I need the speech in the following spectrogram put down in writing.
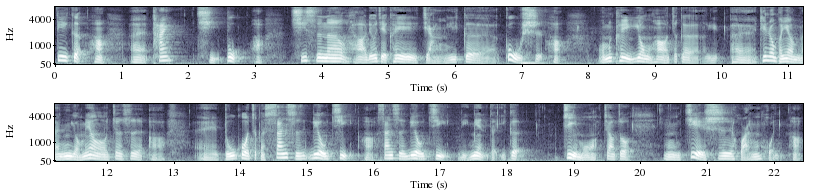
第一个哈，呃，胎起步哈，其实呢，哈，刘姐可以讲一个故事哈。我们可以用哈这个呃，听众朋友们有没有就是啊，呃，读过这个三十六计啊？三十六计里面的一个计谋叫做嗯借尸还魂哈。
